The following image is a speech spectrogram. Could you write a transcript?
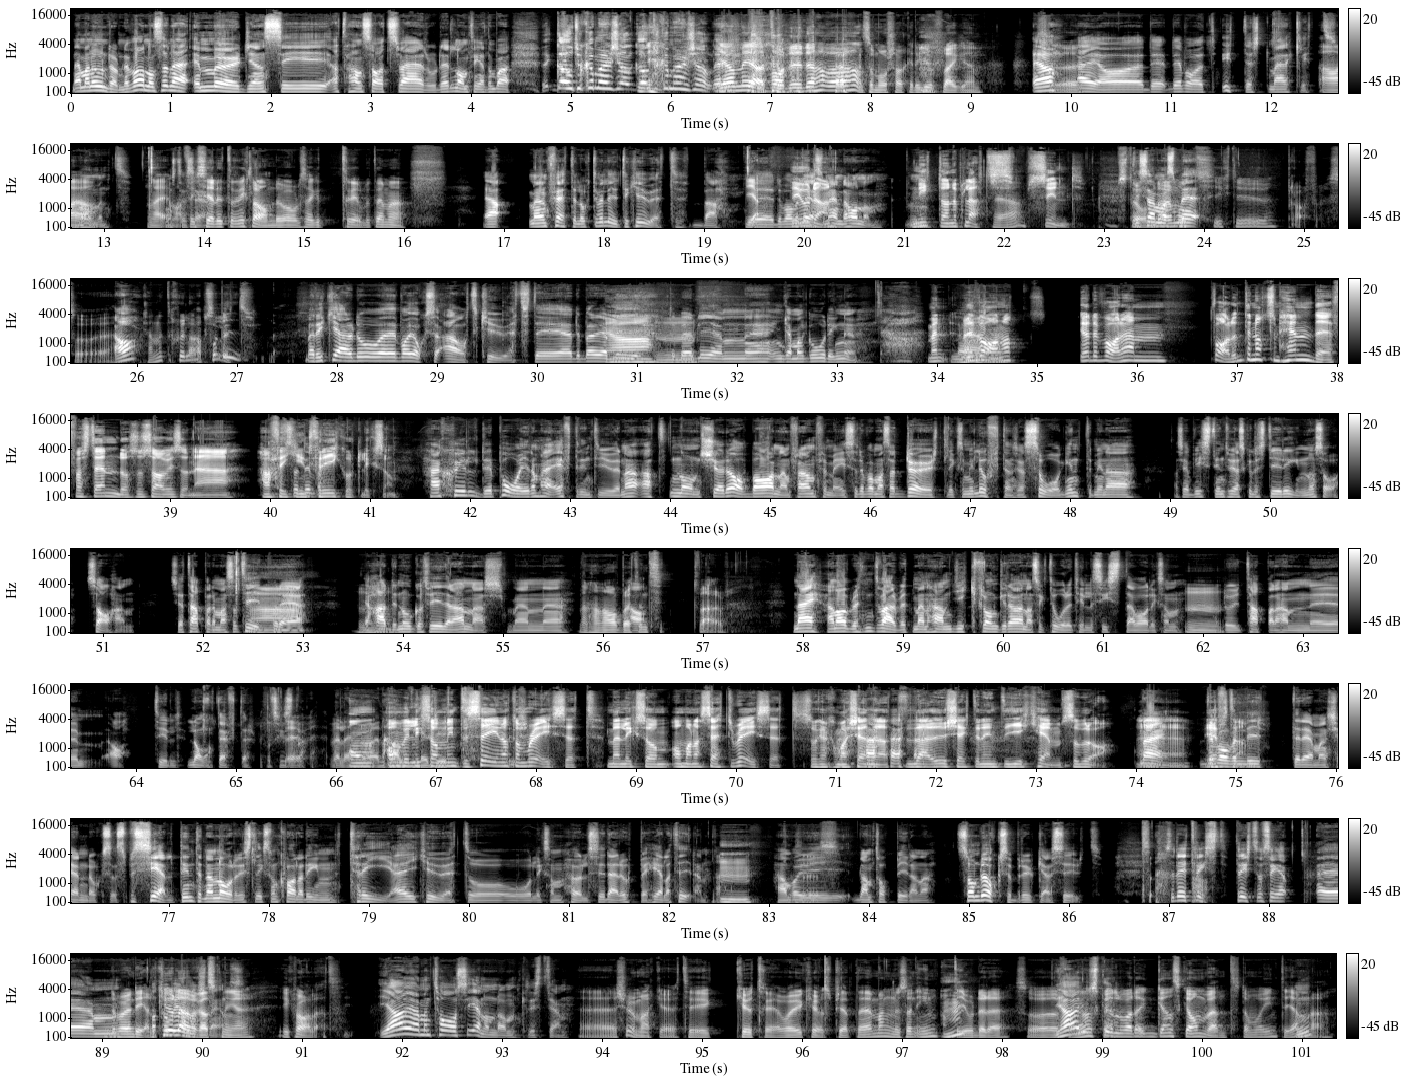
När man undrar om det var någon sån där emergency, att han sa ett svärord eller någonting, att de bara Go to commercial, go to commercial! Ja, men jag trodde det var han som orsakade guldflaggen. Ja, Så- nej, ja det, det var ett ytterst märkligt Ja, ja. moment. Nej, man fick säga. se lite reklam. Det var väl säkert trevligt det med. Ja, men Vettel åkte väl ut i Q1, va? Ja. Det, det var Det väl gjorde det som han. hände honom. 19 plats. Ja. Synd. Stroll Tillsammans däremot med- gick det ju bra för. Så eh, Ja, kan inte skylla Absolut. Men Ricciardo eh, var ju också out Q1. Det, det börjar bli, Ja. det börjar bli en, eh, en gammal goding nu. Men Men- det var något, ja det var det här, var det inte något som hände fast ändå så sa vi så, nej, han fick Alltså, inte det var- frikort liksom. Han skyllde på i de här efterintervjuerna att någon körde av banan framför mig. Så det var massa dirt liksom i luften. Så jag såg inte mina... Alltså jag visste inte hur jag skulle styra in och så, sa han. Så jag tappade massa tid på Ah. det. Jag Mm. hade nog gått vidare annars, men... eh, Men han avbröt Ja. inte sitt varv. nej, han avbröt inte varvet, men han gick från gröna sektorer till det sista var liksom... Mm. Då tappade han, eh, ja, till långt efter på sista. Om, om vi liksom inte säger något om racet, men liksom om man har sett racet så kanske man känner att den där ursäkten inte gick hem så bra. Nej, eh, det var väl efterhand. Lite det man kände också. Speciellt inte när Norris liksom kvalade in trea i Q1 och, och liksom höll sig där uppe hela tiden. Mm. Han var ju i, bland toppbilarna. Som det också brukar se ut. Så det är trist. Trist att se. Ehm, Det var en del kul överraskningar i kvalet. Ja, ja, men ta oss igenom dem, Christian. Eh, Schumacher till Q3 var ju kul. Speciellt när Magnusson inte Mm. gjorde det. Så Ja, för skull var det ganska omvänt. De var inte jämna. Mm.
